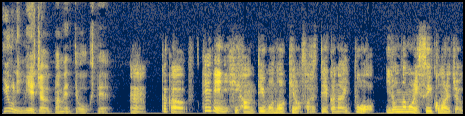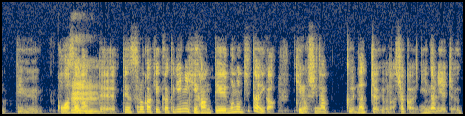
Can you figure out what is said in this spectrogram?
ように見えちゃう場面って多くて。うん。だから、丁寧に批判っていうものを機能させていかないと、いろんなものに吸い込まれちゃうっていう怖さがあって、で、それが結果的に批判っていうもの自体が機能しなくなっちゃうような社会になり得ちゃう。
